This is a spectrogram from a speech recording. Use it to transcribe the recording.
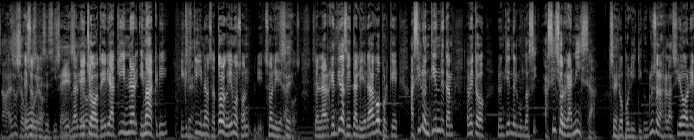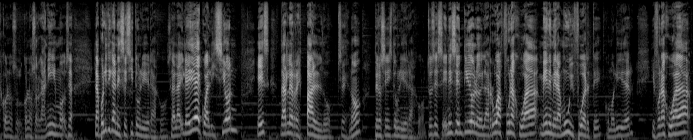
No, eso seguro. Eso se necesita. Sí, de sí, hecho, obvio. te diría Kirchner y Macri y Sí. Cristina, o sea, todo lo que vimos son, son liderazgos. O sea, en la Argentina se necesita liderazgo porque así lo entiende, tam- también esto lo entiende el mundo, así, así se organiza Sí. lo político, incluso las relaciones con los, con los organismos. O sea, la política necesita un liderazgo. O sea, la, la idea de coalición es darle respaldo, Sí. ¿no? Pero se necesita un liderazgo. Entonces, en ese sentido, lo de la Rúa fue una jugada, Menem era muy fuerte como líder, y fue una jugada,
